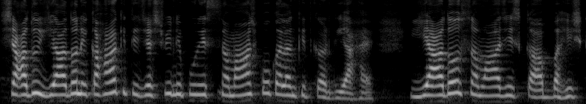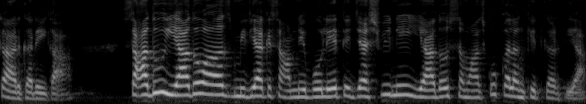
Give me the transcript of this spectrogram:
साधु यादव ने कहा कि तेजस्वी ने पूरे समाज को कलंकित कर दिया है। यादव समाज इसका बहिष्कार करेगा। साधु यादव आज मीडिया के सामने बोले, तेजस्वी ने यादव समाज को कलंकित कर दिया।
